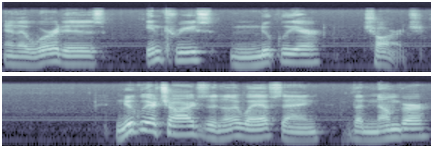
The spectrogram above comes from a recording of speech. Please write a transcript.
and the word is increase nuclear charge. Nuclear charge is another way of saying the number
